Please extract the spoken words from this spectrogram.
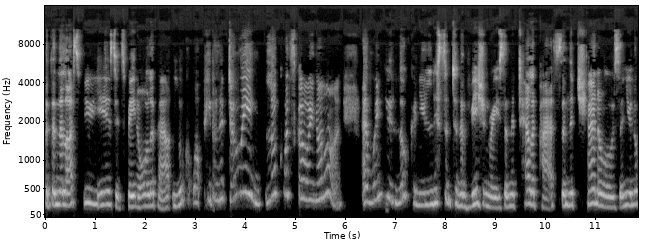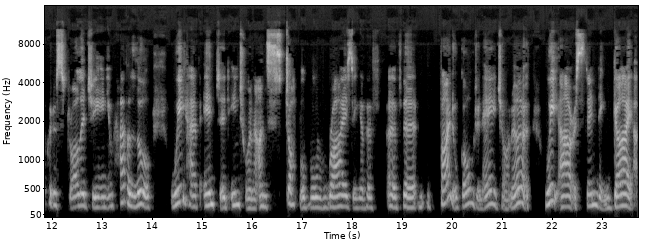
But then the last few years, it's been all about look at what people are doing, look what's going on. And when you look and you listen to the visionaries and the telepaths and the channels, and you look at astrology and you have a look, we have entered into an unstoppable rising of, of, of the final golden age on earth. We are ascending. Gaia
